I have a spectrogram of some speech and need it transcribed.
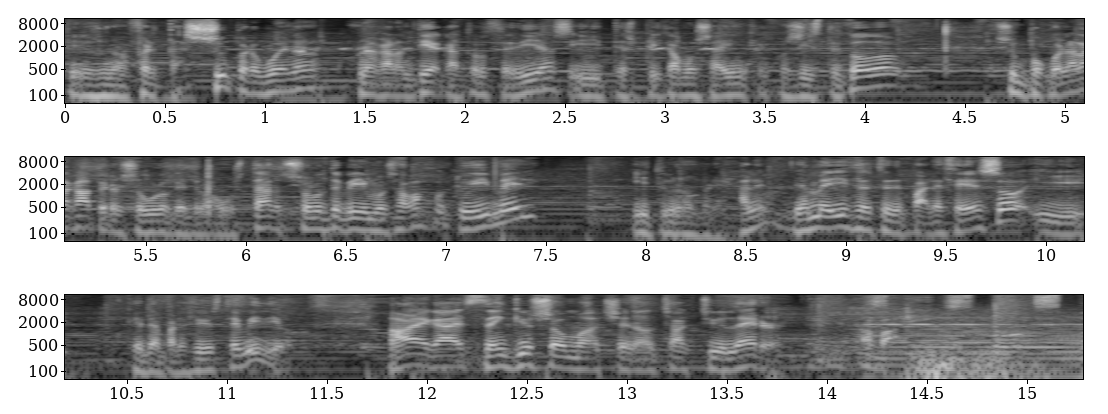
Tienes una oferta súper buena, una garantía de 14 días y te explicamos ahí en qué consiste todo. Es un poco larga, pero seguro que te va a gustar. Solo te pedimos abajo tu email y tu nombre, ¿vale? Ya me dices qué te parece eso y qué te ha parecido este vídeo. Alright guys, thank you so much and I'll talk to you later. Bye bye.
